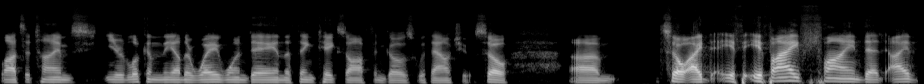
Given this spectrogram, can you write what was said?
lots of times you're looking the other way one day and the thing takes off and goes without you. So, um, so I if if I find that I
